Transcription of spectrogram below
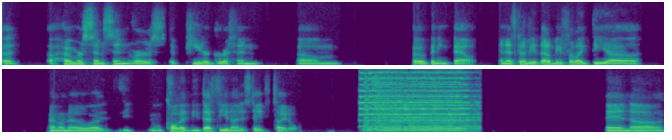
a, a Homer Simpson versus a Peter Griffin um opening bout, and that's gonna be that'll be for like the uh I don't know uh the, we'll call that the, that's the United States title. And uh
